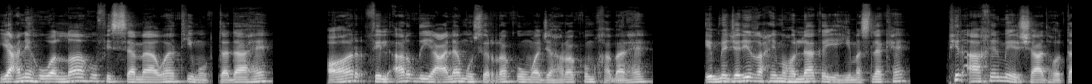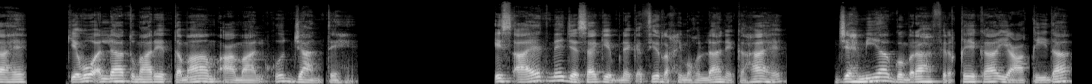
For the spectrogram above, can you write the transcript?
یعنی ہو اللہ فی السماوات ہی مبتدا ہے اور فی الارض عالم سرکم و جہرکم خبر ہے۔ ابن جریر رحمہ اللہ کا یہی مسلک ہے۔ پھر آخر میں ارشاد ہوتا ہے کہ وہ اللہ تمہارے تمام اعمال کو جانتے ہیں۔ اس آیت میں جیسا کہ ابن کثیر رحمہ اللہ نے کہا ہے، جہمیہ گمراہ فرقے کا یہ عقیدہ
